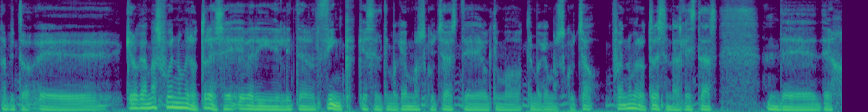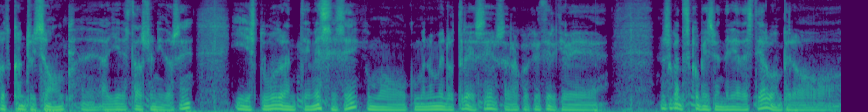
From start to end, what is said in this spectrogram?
Repito, eh, creo que además fue número 3, eh, Every Little Think, que es el tema que hemos escuchado, este último tema que hemos escuchado. Fue número 3 en las listas de, de Hot Country Song eh, allí en Estados Unidos, ¿eh? Y estuvo durante meses, ¿eh? Como, número 3, ¿eh? O sea, lo que quiere decir que no sé cuántas copias vendería de este álbum, pero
